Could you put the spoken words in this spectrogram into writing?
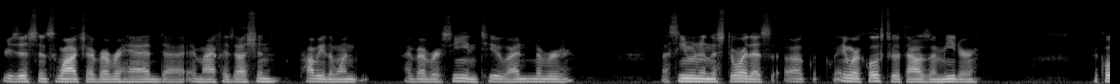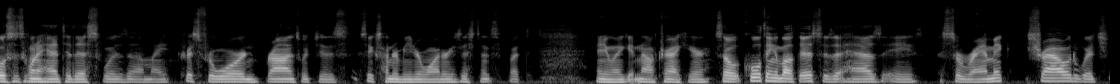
resistance watch I've ever had uh, in my possession. Probably the one I've ever seen too. I've never seen one in the store that's uh, anywhere close to a thousand meter. The closest one I had to this was uh, my Christopher Ward bronze, which is 600 meter water resistance, but anyway, getting off track here. So cool thing about this is it has a ceramic shroud, which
